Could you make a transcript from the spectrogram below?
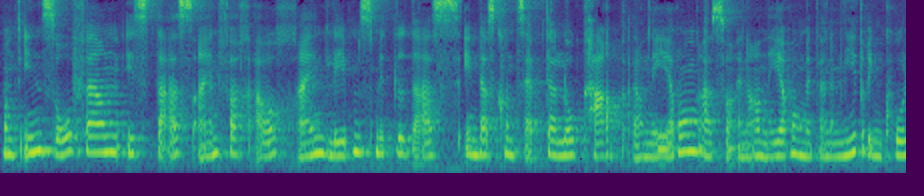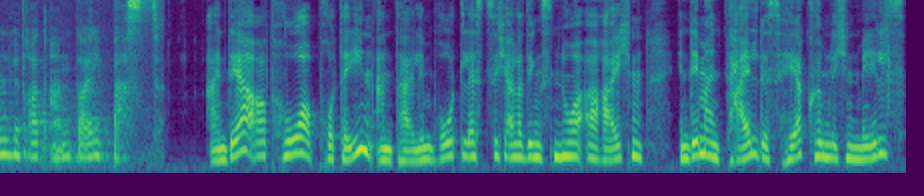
Und insofern ist das einfach auch ein Lebensmittel, das in das Konzept der Low-Carb-Ernährung, also einer Ernährung mit einem niedrigen Kohlenhydratanteil, passt. Ein derart hoher Proteinanteil im Brot lässt sich allerdings nur erreichen, indem ein Teil des herkömmlichen Mehls,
